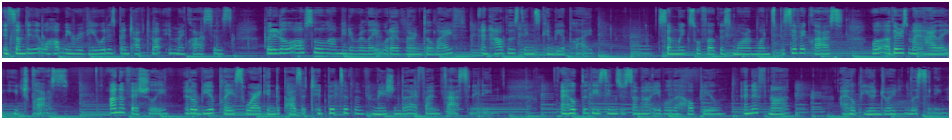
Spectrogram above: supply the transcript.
It's something that will help me review what has been talked about in my classes, but it'll also allow me to relate what I've learned to life and how those things can be applied. Some weeks will focus more on one specific class, while others might highlight each class. Unofficially, it'll be a place where I can deposit tidbits of information that I find fascinating. I hope that these things are somehow able to help you, and if not, I hope you enjoyed listening.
